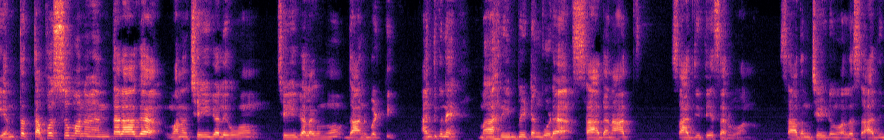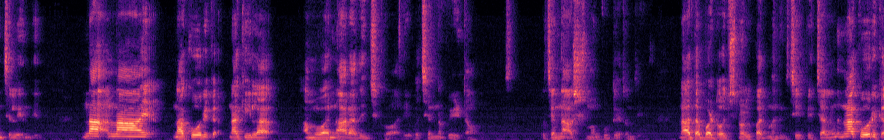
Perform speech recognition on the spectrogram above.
ఎంత తపస్సు మనం ఎంతలాగా మనం చేయగలగమో చేయగలగమో దాన్ని బట్టి. అందుకనే మా హ్రీంపీఠం కూడా సాధనాత్ సాధ్యతే సర్వాన్ని సాధన చేయడం వల్ల సాధించలేనిది. నా నా నా కోరిక నాకు ఇలా అమ్మవారిని ఆరాధించుకోవాలి. ఒక చిన్న పీఠం ఒక చిన్న ఆశ్రమం కుటీరం నాతో పాటు వచ్చిన వాళ్ళు పది మందికి చేపించాలని నా కోరిక.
